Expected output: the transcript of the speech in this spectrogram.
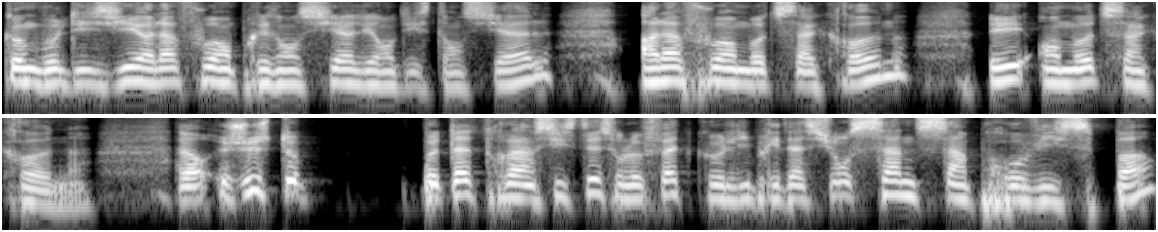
comme vous le disiez, à la fois en présentiel et en distanciel, à la fois en mode synchrone et en mode synchrone. Alors, juste peut-être insister sur le fait que l'hybridation, ça ne s'improvise pas.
